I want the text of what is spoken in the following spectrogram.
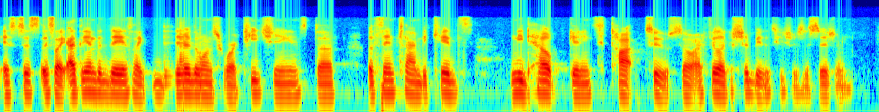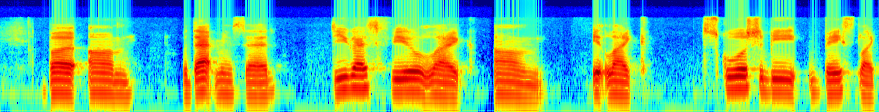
it's just it's like at the end of the day it's like they're the ones who are teaching and stuff. But at the same time the kids need help getting taught too. So i feel like it should be the teacher's decision. But um with that being said do you guys feel like um it like school should be based like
